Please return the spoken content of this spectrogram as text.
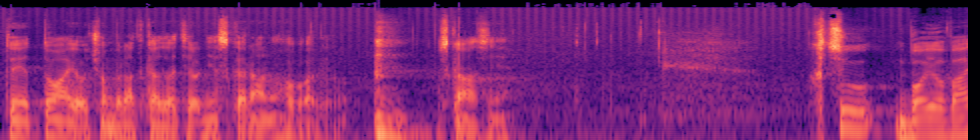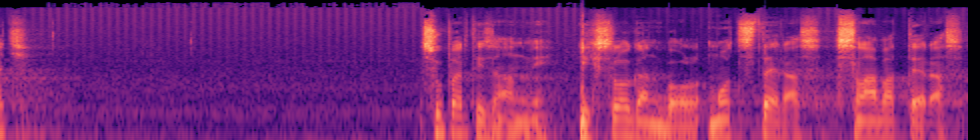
To je to aj, o čom brat kazateľ dneska ráno hovoril. Skázne chcú bojovať sú partizánmi. Ich slogan bol moc teraz, sláva teraz,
